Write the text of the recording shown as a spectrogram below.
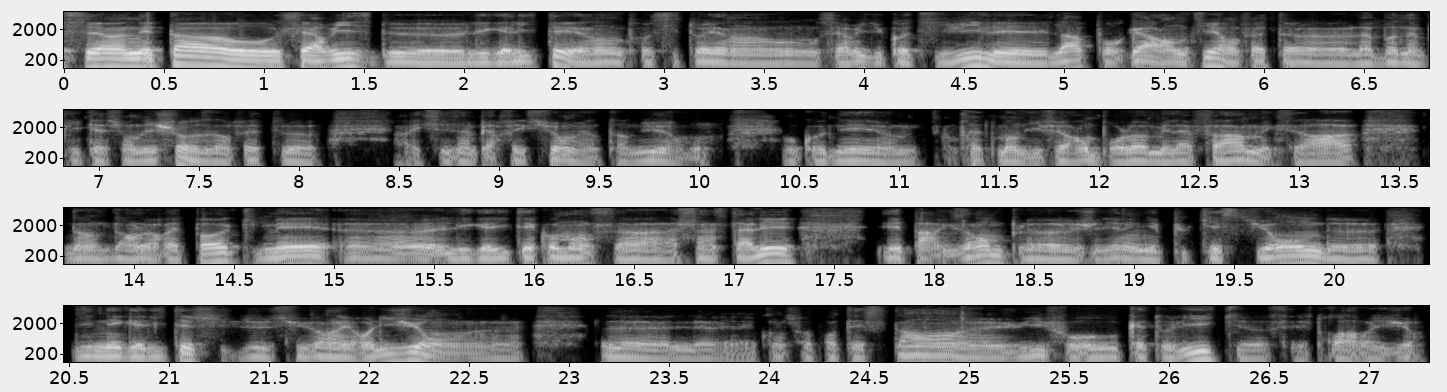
c'est un État au service de l'égalité hein, entre citoyens, au service du Code civil, et là pour garantir en fait euh, la bonne application des choses. En fait, euh, avec ses imperfections, bien entendu, on, connaît euh, un traitement différent pour l'homme et la femme, etc. Dans, leur époque, mais l'égalité commence à, s'installer. Et par exemple, je veux dire, il n'est plus question d'inégalité suivant les religions. Qu'on soit protestant, juif ou catholique, c'est les trois religions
